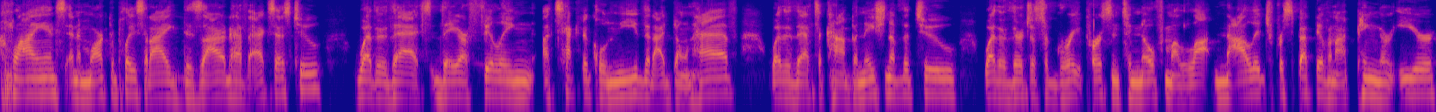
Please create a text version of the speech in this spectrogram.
clients and a marketplace that I desire to have access to, whether that's they are filling a technical need that I don't have, whether that's a combination of the two, whether they're just a great person to know from a lot knowledge perspective and I ping their ear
